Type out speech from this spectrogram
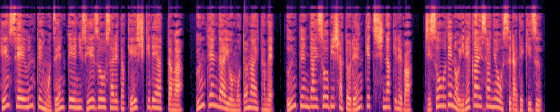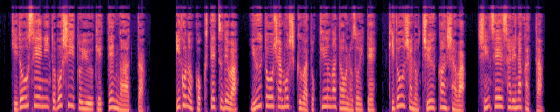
編成運転を前提に製造された形式であったが、運転台を持たないため、運転台装備車と連結しなければ、自走での入れ替え作業すらできず、機動性に乏しいという欠点があった。以後の国鉄では、優等車もしくは特急型を除いて、機動車の中間車は申請されなかった。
